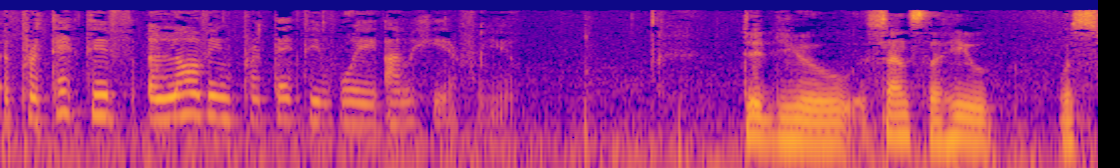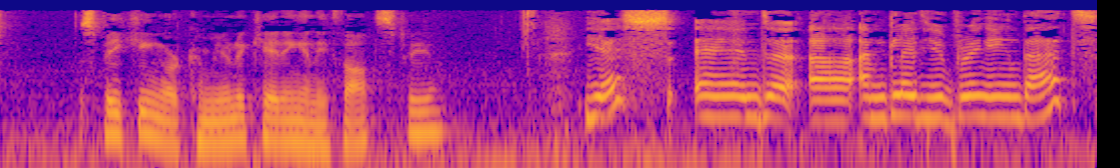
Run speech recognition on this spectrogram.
a protective, a loving, protective way. I'm here for you. Did you sense that he was speaking or communicating any thoughts to you? Yes, and uh, uh, I'm glad you're bringing that,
